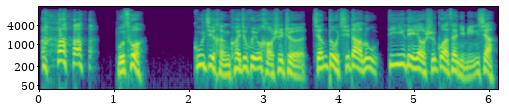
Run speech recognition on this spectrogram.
哈哈，不错，估计很快就会有好事者将斗气大陆第一炼药师挂在你名下。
